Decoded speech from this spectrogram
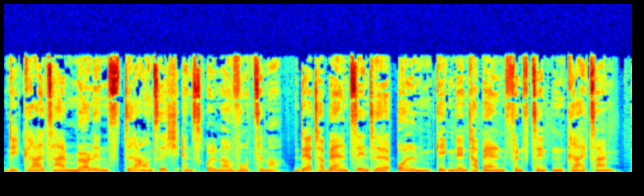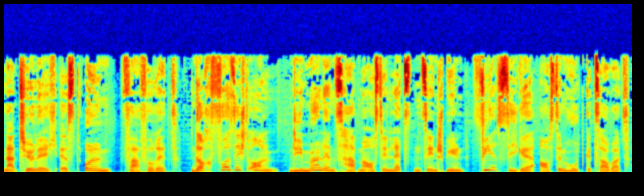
Die Kralsheim Merlins trauen sich ins Ulmer Wohnzimmer. Der Tabellenzehnte Ulm gegen den Tabellen 15. Kralsheim. Natürlich ist Ulm Favorit. Doch Vorsicht Ulm! Die Merlins haben aus den letzten zehn Spielen vier Siege aus dem Hut gezaubert.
